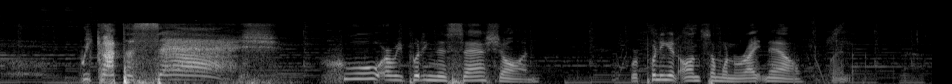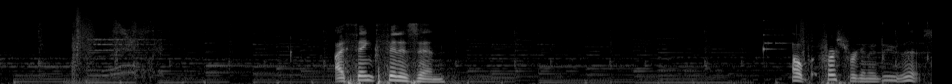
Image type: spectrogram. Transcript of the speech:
We got the sash! Who are we putting this sash on? We're putting it on someone right now. I think Finizen. Oh, but first we're gonna do this.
